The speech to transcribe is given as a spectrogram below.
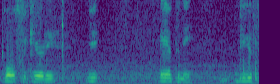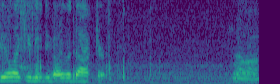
Close security. You, Anthony, do you feel like you need to go to the doctor? No.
